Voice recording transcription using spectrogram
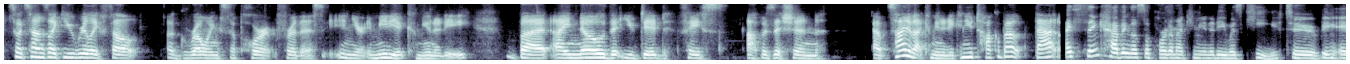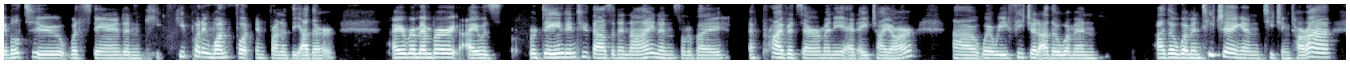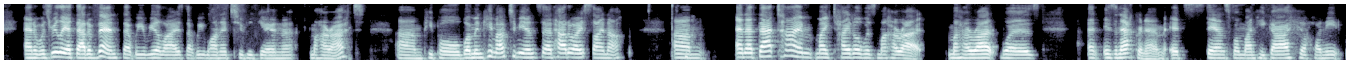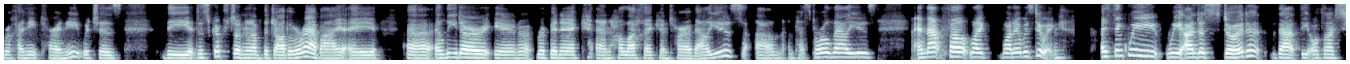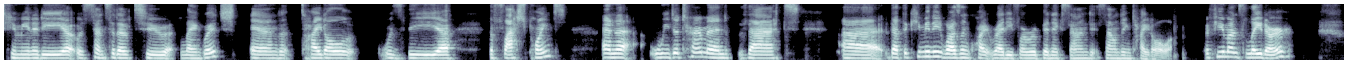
So it sounds like you really felt a growing support for this in your immediate community. But I know that you did face opposition outside of that community. Can you talk about that? I think having the support of my community was key to being able to withstand and keep, keep putting one foot in front of the other. I remember I was ordained in 2009 and sort of a, a private ceremony at HIR uh, where we featured other women, other women teaching and teaching Torah. And it was really at that event that we realized that we wanted to begin Maharat um, people, women came up to me and said, How do I sign up? Um, and at that time, my title was Maharat. Maharat was an, is an acronym. It stands for Manhiga Hilchatit Ruchanit Toranit, which is the description of the job of a rabbi, a, uh, a leader in rabbinic and halachic and Torah values um, and pastoral values. And that felt like what I was doing. I think we we understood that the Orthodox community was sensitive to language, and title was the uh, the flashpoint, and uh, we determined that uh, that the community wasn't quite ready for a rabbinic sound, sounding title. A few months later,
